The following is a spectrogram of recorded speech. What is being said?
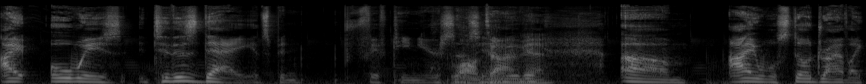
I always to this day. It's been 15 years since long I've seen that time. movie. Yeah. um, I will still drive like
